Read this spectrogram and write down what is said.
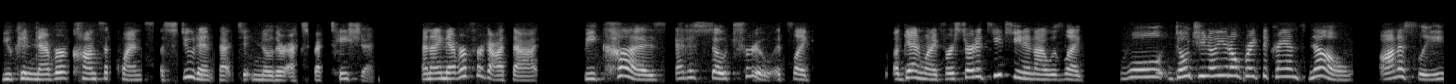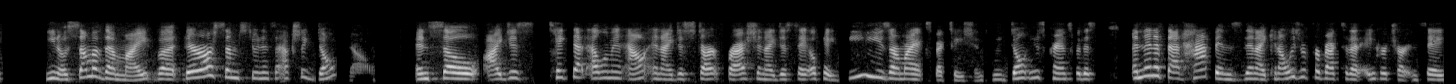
you can never consequence a student that didn't know their expectation. And I never forgot that because that is so true. It's like again, when I first started teaching, and I was like, well, don't you know you don't break the crayons? No, honestly, you know, some of them might, but there are some students that actually don't know. And so I just take that element out and I just start fresh and I just say, okay, these are my expectations. We don't use crayons for this. And then if that happens, then I can always refer back to that anchor chart and say,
